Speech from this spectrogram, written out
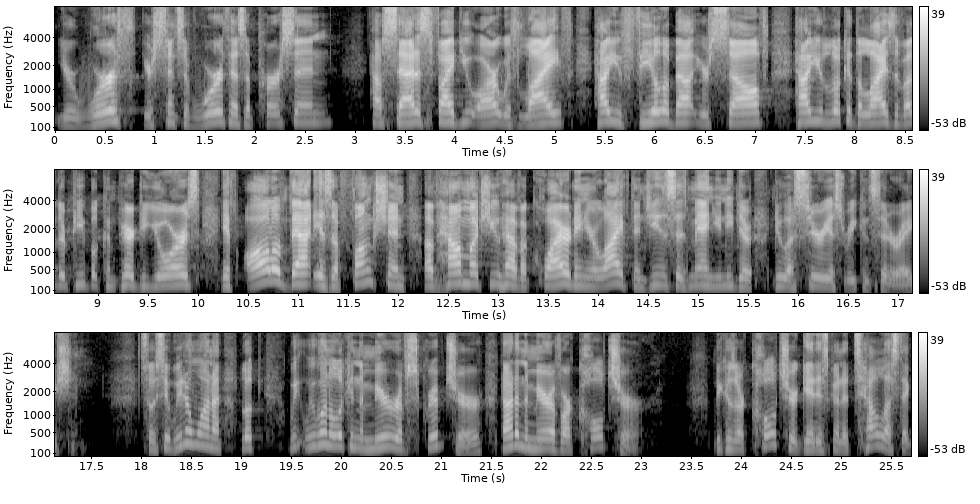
your worth, your sense of worth as a person, how satisfied you are with life, how you feel about yourself, how you look at the lives of other people compared to yours, if all of that is a function of how much you have acquired in your life, then Jesus says, man, you need to do a serious reconsideration. So see, we don't want to look, we, we want to look in the mirror of Scripture, not in the mirror of our culture. Because our culture, again, is going to tell us that,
